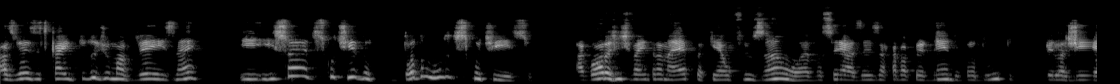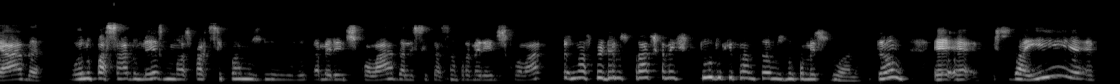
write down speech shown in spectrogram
às vezes caem tudo de uma vez, né? E isso é discutido, todo mundo discute isso. Agora a gente vai entrar na época que é o friozão, é você às vezes acaba perdendo o produto pela geada. O ano passado mesmo nós participamos do, da merenda escolar, da licitação para merenda escolar, nós perdemos praticamente tudo que plantamos no começo do ano. Então, é, é, isso daí é,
